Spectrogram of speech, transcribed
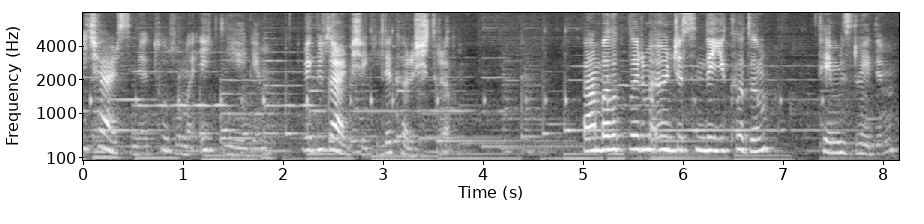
İçerisine tuzunu ekleyelim ve güzel bir şekilde karıştıralım. Ben balıklarımı öncesinde yıkadım, temizledim.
